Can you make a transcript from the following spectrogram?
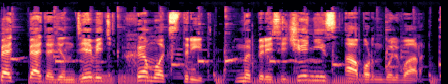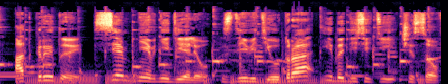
5519 Хемлок-стрит на пересечении с Абурн-бульвар. Открыты 7 дней в неделю с 9 утра и до 10 часов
